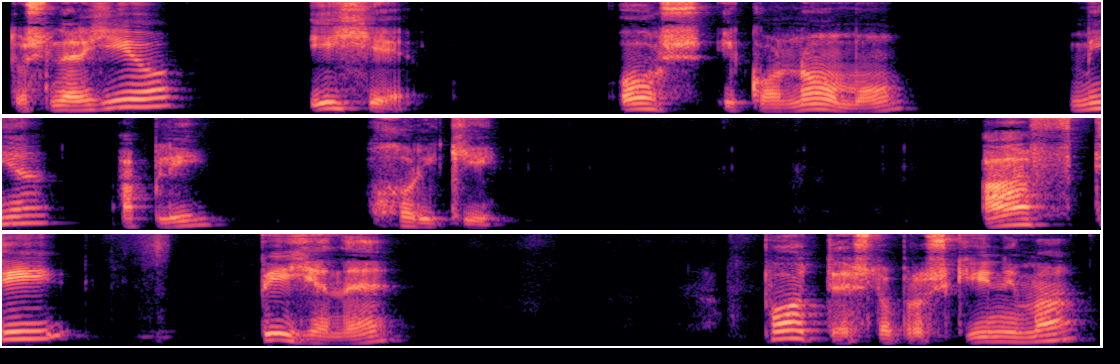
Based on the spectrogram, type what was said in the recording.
Το συνεργείο είχε ως οικονόμο μία απλή χωρική. Αυτή πήγαινε πότε στο προσκύνημα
